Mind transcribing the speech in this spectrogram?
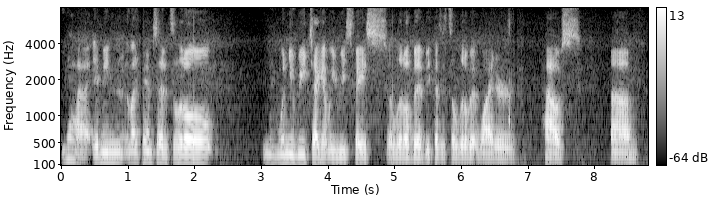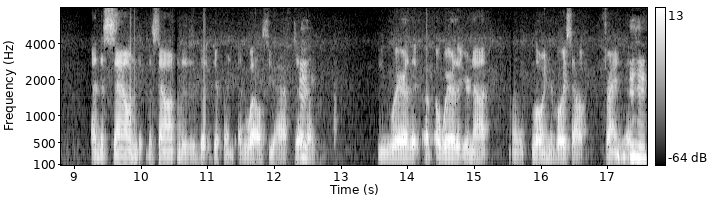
yeah, I mean, like Pam said, it's a little. When you retech it, we respace a little bit because it's a little bit wider house, um, and the sound the sound is a bit different as well. So you have to Hmm. like be aware that aware that you're not like blowing your voice out trying to. Mhm.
